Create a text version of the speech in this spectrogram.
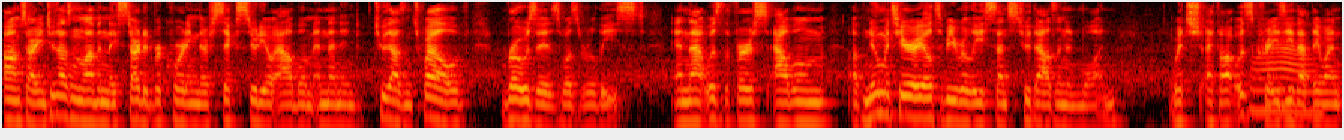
Oh, I'm sorry, in 2011 they started recording their sixth studio album, and then in 2012, Roses was released and that was the first album of new material to be released since 2001, which I thought was wow. crazy that they went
